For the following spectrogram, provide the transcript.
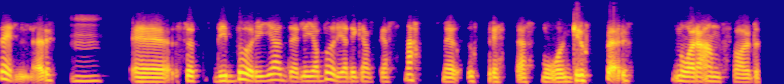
sväller. Mm. Eh, så att vi började, eller jag började ganska snabbt med att upprätta små grupper. Några ansvarade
